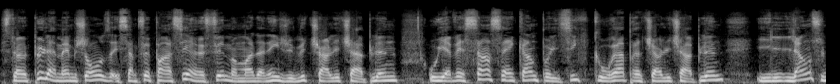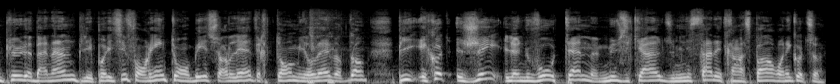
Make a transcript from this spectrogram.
C'est un peu la même chose et ça me fait penser à un film à un moment donné que j'ai vu de Charlie Chaplin où il y avait 150 policiers qui couraient après Charlie Chaplin. Il lance une pleure de banane puis les policiers font rien que tomber sur lèvres, ils retombent, ils lèvent, ils retombent. Puis écoute, j'ai le nouveau thème musical du ministère des Transports. On écoute ça.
